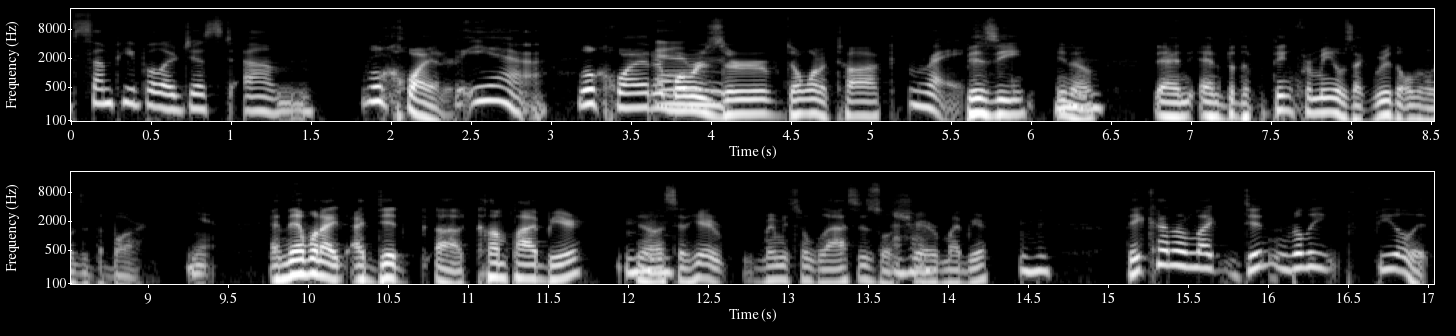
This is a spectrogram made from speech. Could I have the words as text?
some people are just um A little quieter, Yeah. a little quieter, more reserved. Don't want to talk. right Busy, you know. And and but the thing for me was like we were the only ones at the bar. yeah And then when I, I did uh, kampai beer, you Mm-hmm. know, I said, here, bring me some glasses. Uh-huh. I'll share my beer. They kind of like didn't really feel it.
